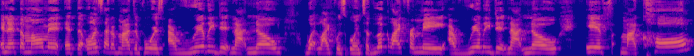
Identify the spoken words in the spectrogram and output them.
And at the moment at the onset of my divorce i really did not know what life was going to look like for me. I really did not know if my call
